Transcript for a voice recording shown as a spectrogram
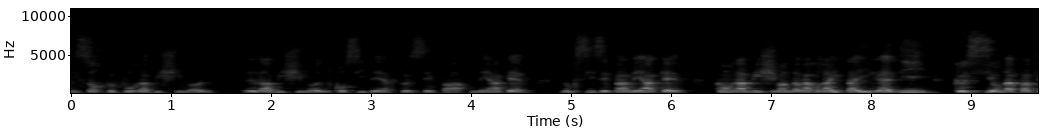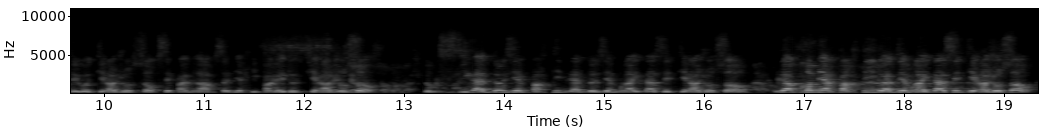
Il sort que pour Rabbi Shimon, Rabbi Shimon considère que c'est pas Meakev. Donc, si c'est pas Meakev, quand Rabbi Shimon dans la Braïta, a dit que si on n'a pas fait le tirage au sort, c'est pas grave, c'est-à-dire qu'il parlait de tirage au sort. Donc, si la deuxième partie de la deuxième braïta, c'est tirage au sort, la première partie de la deuxième braïta, c'est tirage au sort.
